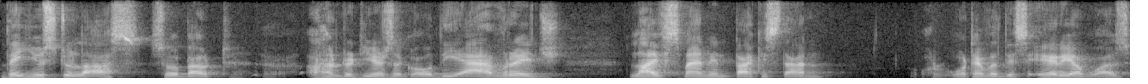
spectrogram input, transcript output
they used to last, so about uh, 100 years ago, the average lifespan in Pakistan, or whatever this area was,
